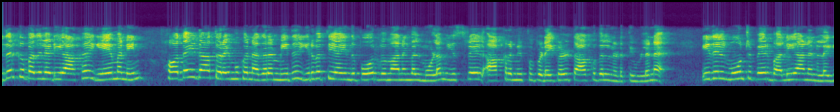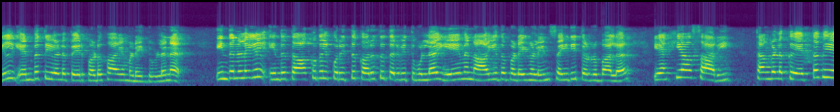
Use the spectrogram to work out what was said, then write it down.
இதற்கு பதிலடியாக ஏமனின் ஹொதைடா துறைமுக நகரம் மீது இருபத்தி ஐந்து போர் விமானங்கள் மூலம் இஸ்ரேல் ஆக்கிரமிப்பு படைகள் தாக்குதல் நடத்தியுள்ளன. இதில் மூன்று பேர் பலியான நிலையில் எண்பத்தி ஏழு பேர் படுகாயமடைந்துள்ளனர். இந்த நிலையில் இந்த தாக்குதல் குறித்து கருத்து தெரிவித்துள்ள ஏமன் ஆயுத படைகளின் செய்தி தொடர்பாளர் யஹ்யா சாரி தங்களுக்கு எத்தகைய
